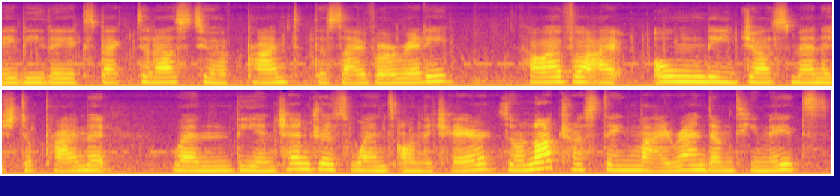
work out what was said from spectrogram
maybe they expected us to have primed the cipher already However, I only just managed to prime it when the Enchantress went on the chair, so not trusting my random teammates,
